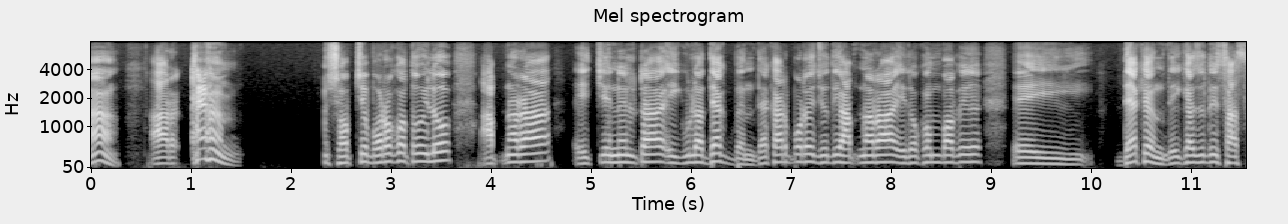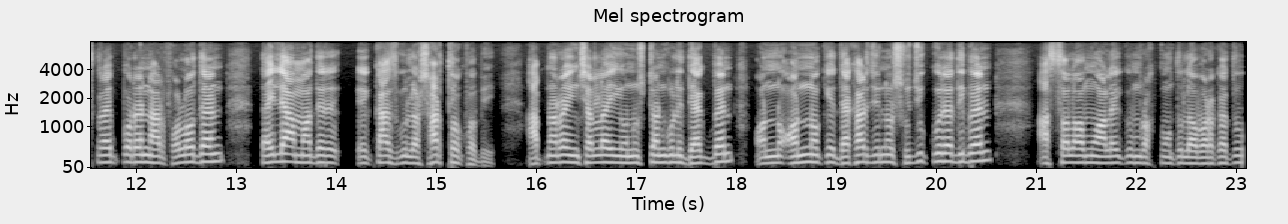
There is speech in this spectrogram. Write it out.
হ্যাঁ? আর সবচেয়ে বড় কথা হইল, আপনারা এই চ্যানেলটা এইগুলা দেখবেন। দেখার পরে যদি আপনারা এরকমভাবে এই দেখেন, দেখা যদি সাবস্ক্রাইব করেন আর ফলো দেন, তাইলে আমাদের এই কাজগুলো সার্থক হবে। আপনারা ইনশাল্লাহ এই অনুষ্ঠানগুলি দেখবেন, অন্য, অন্যকে দেখার জন্য সুযোগ করে দিবেন। আসসালামু আলাইকুম রহমতুল্লাহ বারকাতু।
